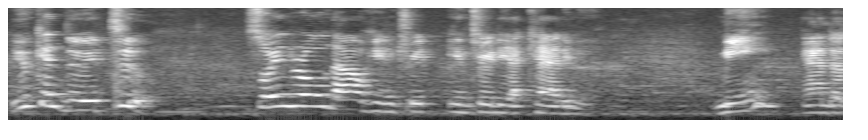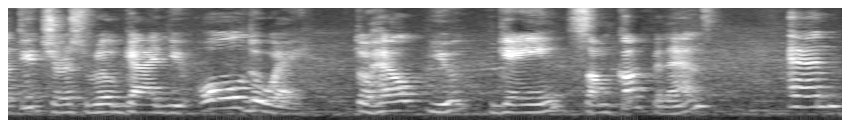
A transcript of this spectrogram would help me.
you can do it too. So enroll now in, in 3D Academy. Me and the teachers will guide you all the way to help you gain some confidence and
